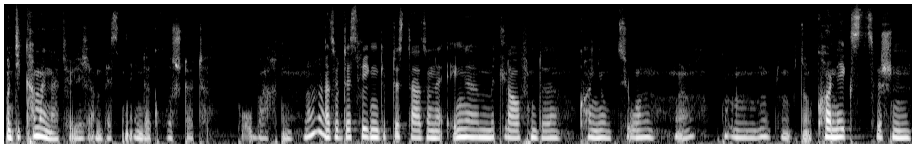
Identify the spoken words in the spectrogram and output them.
Und die kann man natürlich am besten in der Großstadt beobachten. Ne? Also deswegen gibt es da so eine enge mitlaufende Konjunktion, ja? so ein Konnex zwischen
